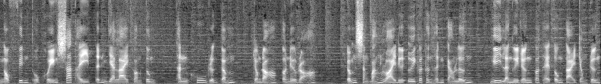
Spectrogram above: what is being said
Ngọc Vinh thuộc huyện Sa Thầy, tỉnh Gia Lai, Con Tum thành khu rừng cấm, trong đó có nêu rõ cấm săn bắn loài đười ươi có thân hình cao lớn, nghi là người rừng có thể tồn tại trong rừng.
